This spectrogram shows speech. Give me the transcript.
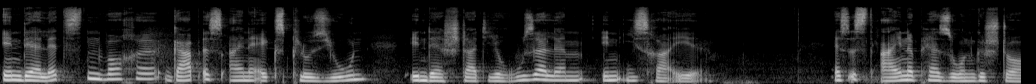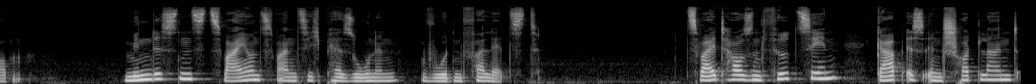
In der letzten Woche gab es eine Explosion in der Stadt Jerusalem in Israel. Es ist eine Person gestorben. Mindestens 22 Personen wurden verletzt. 2014 gab es in Schottland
